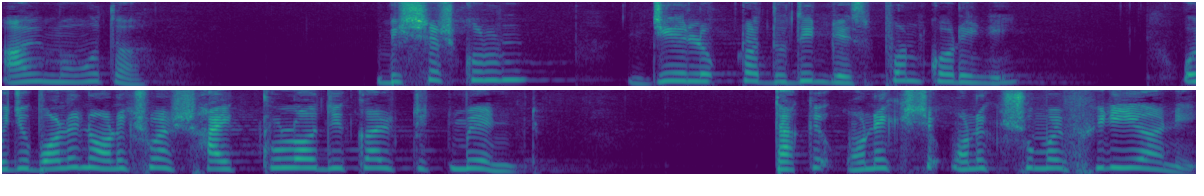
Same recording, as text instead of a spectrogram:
আমি মমতা। বিশ্বাস করুন, যে লোকটা দুদিন রেসপন্ড করেনি, ওই যে বলেন অনেক সময় সাইকোলজিক্যাল ট্রিটমেন্ট তাকে অনেক অনেক সময় ফিরিয়ে আনে।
